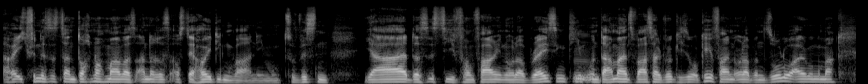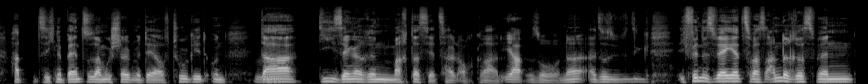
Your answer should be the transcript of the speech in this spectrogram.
Aber ich finde, es ist dann doch nochmal was anderes aus der heutigen Wahrnehmung. Zu wissen, ja, das ist die vom Farin Urlaub Racing Team. Mhm. Und damals war es halt wirklich so, okay, Farin Urlaub hat ein Solo-Album gemacht, hat sich eine Band zusammengestellt, mit der er auf Tour geht. Und mhm. da die Sängerin macht das jetzt halt auch gerade. Ja. So, ne? Also ich finde, es wäre jetzt was anderes, wenn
